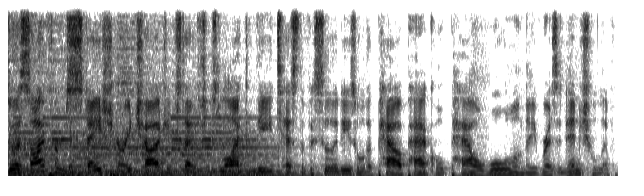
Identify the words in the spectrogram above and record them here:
So, aside from stationary charging stations like the Tesla facilities or the Power Pack or Power Wall on the residential level,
